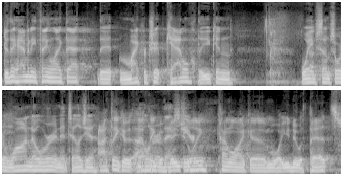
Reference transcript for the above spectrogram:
Do they have anything like that that microchip cattle that you can wave some sort of wand over and it tells you? I think I think eventually, kind of like um, what you do with pets,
